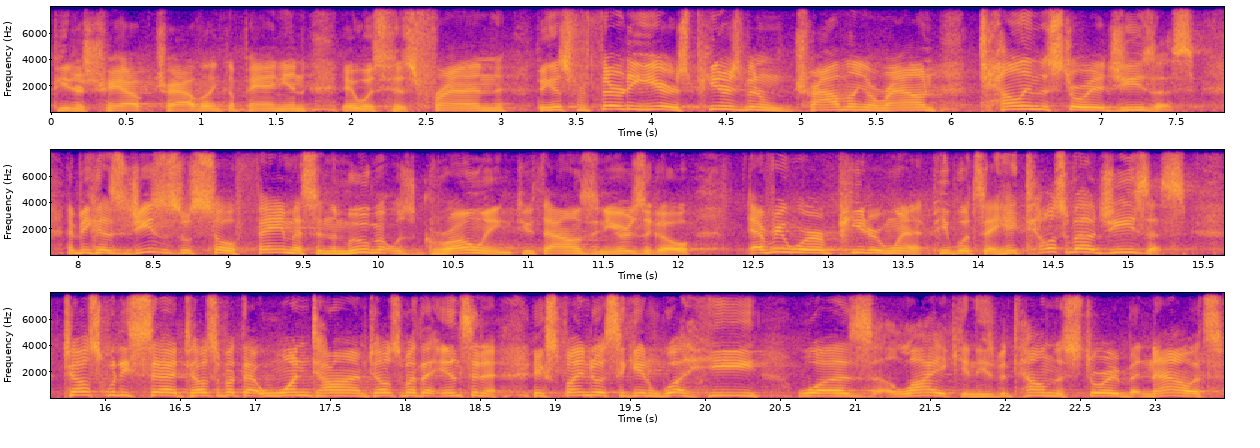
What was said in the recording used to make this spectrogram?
Peter's tra- traveling companion. It was his friend. Because for 30 years, Peter's been traveling around telling the story of Jesus. And because Jesus was so famous and the movement was growing 2,000 years ago, everywhere Peter went, people would say, Hey, tell us about Jesus. Tell us what he said. Tell us about that one time. Tell us about that incident. Explain to us again what he was like. And he's been telling the story, but now it's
